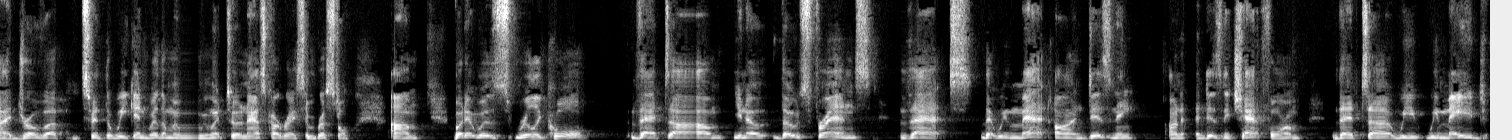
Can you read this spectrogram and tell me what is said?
I drove up, spent the weekend with him, and we went to a NASCAR race in Bristol. Um, but it was really cool that um, you know those friends that that we met on Disney on a Disney chat forum that uh, we we made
